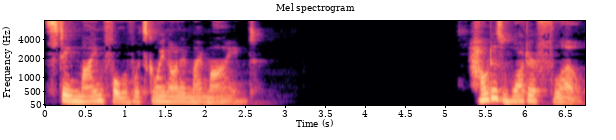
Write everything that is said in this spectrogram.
stay mindful of what's going on in my mind? How does water flow?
